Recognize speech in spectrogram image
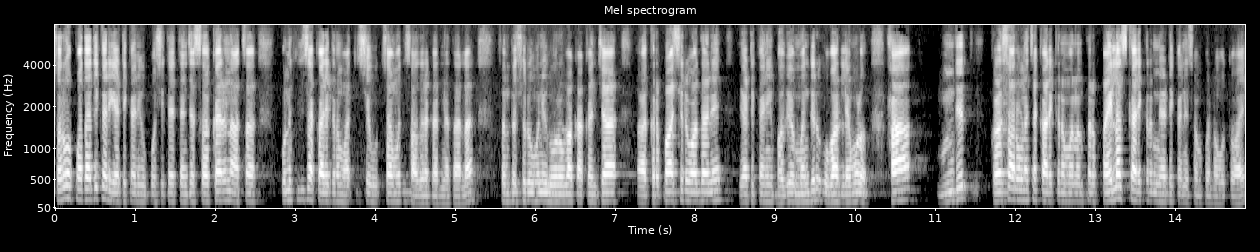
सर्व पदाधिकारी या ठिकाणी उपस्थित आहेत. त्यांच्या सहकार्यानं आजचा पुण्यतिथीचा कार्यक्रम अतिशय उत्साहामध्ये साजरा करण्यात आला. संत शिरोमणी गौरबा काकांच्या कृपाशीर्वादाने या ठिकाणी भव्य मंदिर उभारल्यामुळं हा मंदिर कळसारोहणाच्या कार्यक्रमानंतर पहिलाच कार्यक्रम या ठिकाणी संपन्न होतो आहे.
